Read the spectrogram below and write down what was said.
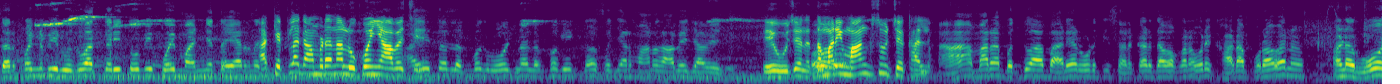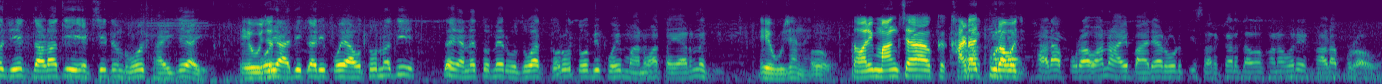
સરપંચ બી રજૂઆત કરી તો બી કોઈ માન્ય તૈયાર આ કેટલા ગામડાના લોકો અહીંયા આવે છે? તો લગભગ રોજના લગભગ એક દસ હજાર માણસ આવે જ આવે છે. એવું છે ને? તમારી માંગ શું છે ખાલી? હા અમારા બધું આ બારિયા રોડથી સરકાર દવાખાના વરે ખાડા પુરાવે ને અને રોજ એક દાડાથી એક્સિડન્ટ રોજ થાય છે અહીં એવું કોઈ અધિકારી કોઈ આવતો નથી તો એને તો મેં રજૂઆત કરું તો બી કોઈ માનવા તૈયાર નથી. એવું છે ને? તમારી માંગ છે ખાડા જ પુરાવા ખાડા- પુરાવાના આ બારિયા રોડથી સરકાર દવાખાના વરે ખાડા પુરાવો.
